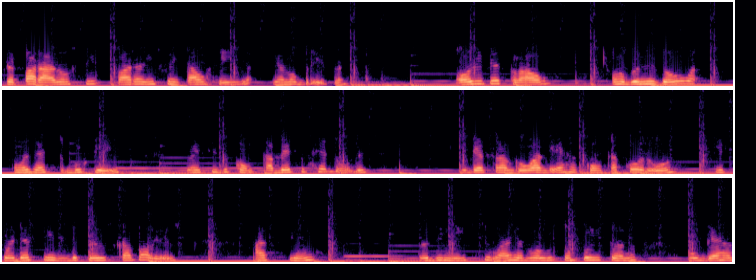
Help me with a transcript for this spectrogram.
prepararam-se para enfrentar o rei e a nobreza. Oliver Clow organizou um exército burguês, conhecido como Cabeças Redondas, que deflagrou a guerra contra a coroa, que foi defendida pelos cavaleiros. Assim, deu início à Revolução Puritana ou Guerra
